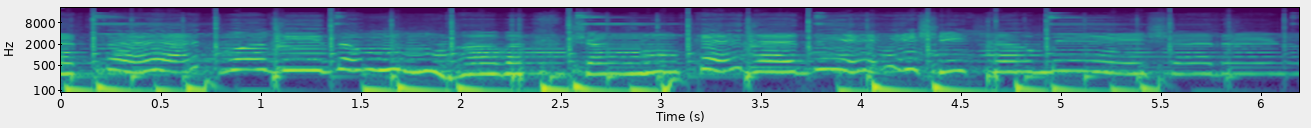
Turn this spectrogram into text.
रचयाखिलदर्शनतत्त्वविदं भव शङ्करदेशिकमे शरणम्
